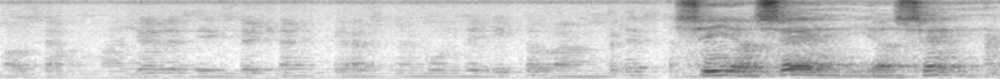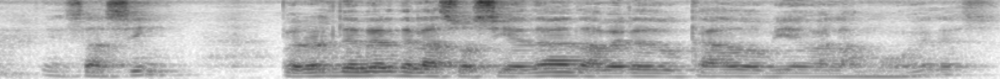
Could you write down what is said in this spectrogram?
o sea, mayores de 18 años que hacen algún delito van presos. Sí, yo sé, yo sé, es así. Pero el deber de la sociedad haber educado bien a las mujeres,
